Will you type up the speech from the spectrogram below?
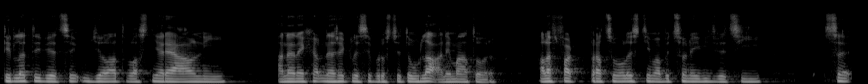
tyhle ty věci udělat vlastně reální a nenechali, neřekli si prostě to udělá animátor. Ale fakt pracovali s tím, aby co nejvíc věcí se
